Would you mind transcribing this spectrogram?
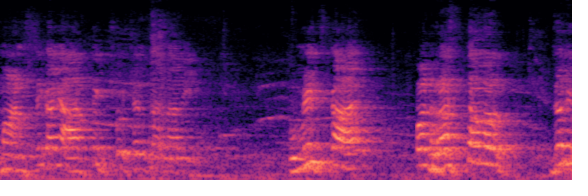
मानसिक आणि आर्थिक शोषण करणारे. तुम्हीच काय पण रस्त्यावर जरी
